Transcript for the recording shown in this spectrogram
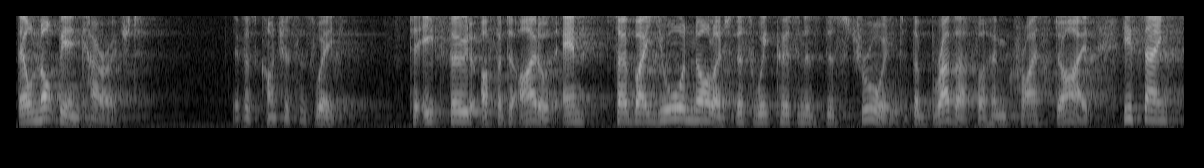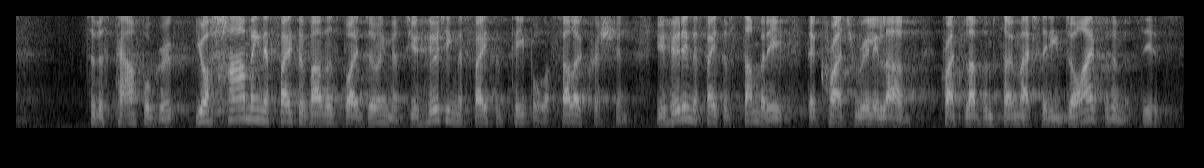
they'll not be encouraged, if his conscience is weak, to eat food offered to idols. And so, by your knowledge, this weak person is destroyed, the brother for whom Christ died. He's saying, to this powerful group, you're harming the faith of others by doing this. You're hurting the faith of people, a fellow Christian. You're hurting the faith of somebody that Christ really loves. Christ loved them so much that he died for them, it says.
